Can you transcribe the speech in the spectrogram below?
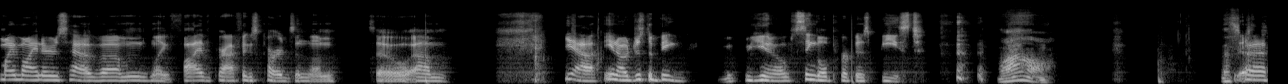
my miners have um, like five graphics cards in them, so um, yeah, you know, just a big, you know, single-purpose beast. Wow. That's Uh,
